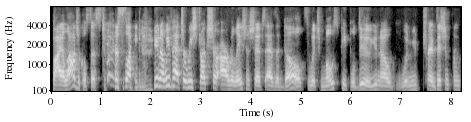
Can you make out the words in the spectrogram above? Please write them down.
biological sisters. like, mm-hmm. you know, we've had to restructure our relationships as adults, which most people do. You know, when you transition from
